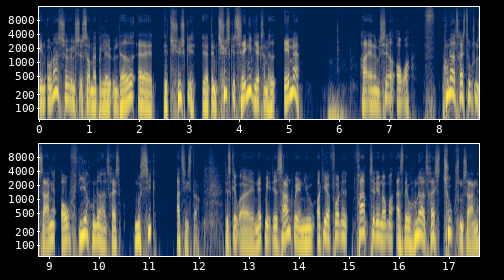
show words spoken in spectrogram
en undersøgelse, som er blevet lavet af det tyske, ja, den tyske sengevirksomhed Emma, har analyseret over 150.000 sange og 450 musikartister. Det skriver øh, netmediet Soundwave New, og de har fundet frem til det nummer, altså det er 150.000 sange,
